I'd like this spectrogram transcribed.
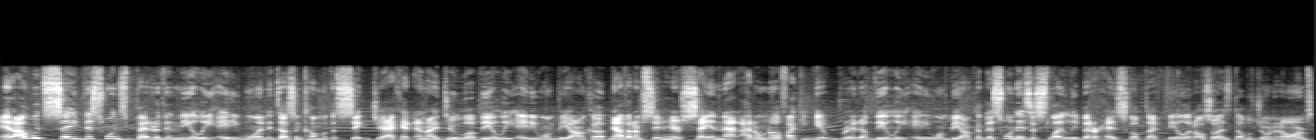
and I would say this one's better than the Elite 81. It doesn't come with a sick jacket, and I do love the Elite 81 Bianca. Now that I'm sitting here saying that, I don't know if I can get rid of the Elite 81 Bianca. This one is a slightly better head sculpt, I feel. It also has double jointed arms.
